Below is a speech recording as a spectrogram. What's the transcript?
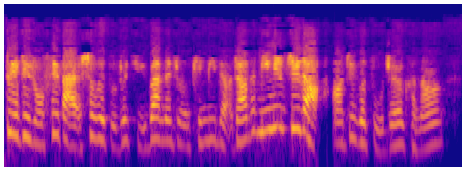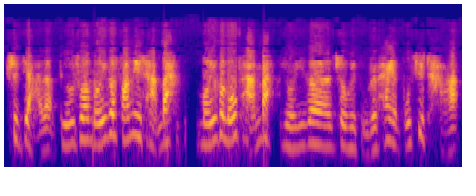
对这种非法社会组织举办的这种评比表彰，他明明知道啊这个组织可能是假的。比如说某一个房地产吧，某一个楼盘吧，有一个社会组织，他也不去查，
